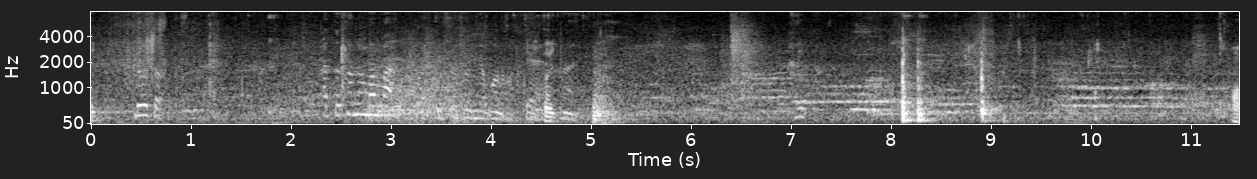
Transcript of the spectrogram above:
はい。どうぞ。あとそのままっ進んでもらって。はい。はい。は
